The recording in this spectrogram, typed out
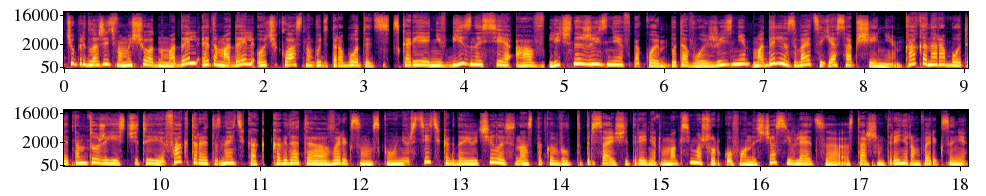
Хочу предложить вам еще одну модель. Эта модель очень классно будет работать скорее не в бизнесе, а в личной жизни, в такой бытовой жизни. Модель называется «Я сообщение». Как она работает? Там тоже есть четыре фактора. Это, знаете, как когда-то в Эриксоновском университете, когда я училась, у нас такой был потрясающий тренер Максим Шурков. Он и сейчас является старшим тренером в Эриксоне.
